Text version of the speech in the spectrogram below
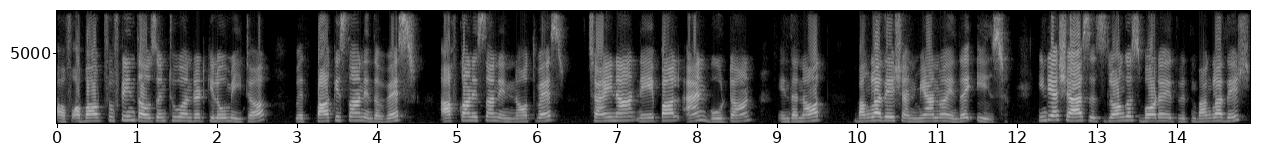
of about 15,200 kilometer with Pakistan in the west, Afghanistan in northwest, China, Nepal and Bhutan in the north, Bangladesh and Myanmar in the east. India shares its longest border with Bangladesh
